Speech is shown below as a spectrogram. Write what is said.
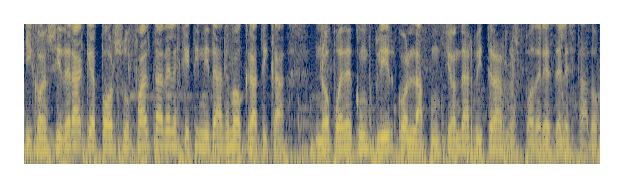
y considera que por su falta de legitimidad democrática no puede cumplir con la función de arbitrar los poderes del Estado.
